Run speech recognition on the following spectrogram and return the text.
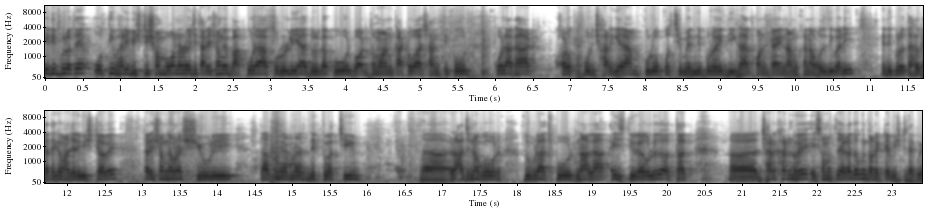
এই দিকগুলোতে অতি ভারী বৃষ্টির সম্ভাবনা রয়েছে। তারই সঙ্গে বাঁকুড়া, পুরুলিয়া, দুর্গাপুর, বর্ধমান, কাটোয়া, শান্তিপুর, কোলাঘাট, খড়গপুর, ঝাড়গ্রাম, পূর্ব, পশ্চিম মেদিনীপুর হয়ে দীঘা, কন্টাই, নামখানা, হলদিবাড়ি। এদিকগুলোতে হালকা থেকে মাঝারি বৃষ্টি হবে। তারই সঙ্গে আমরা সিউড়ি তারপরে আমরা দেখতে পাচ্ছি রাজনগর দুবরাজপুর নালা এই জায়গাগুলোতে অর্থাৎ ঝাড়খণ্ড হয়ে এই সমস্ত জায়গাতেও কিন্তু অনেকটাই বৃষ্টি থাকবে।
